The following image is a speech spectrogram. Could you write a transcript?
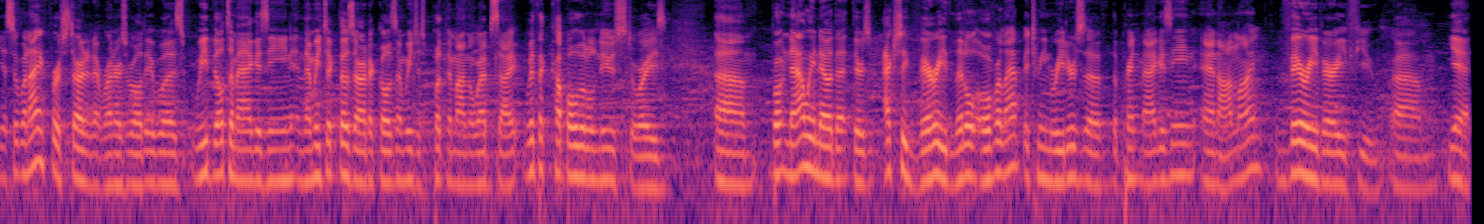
Yeah, so when I first started at Runner's World, it was we built a magazine and then we took those articles and we just put them on the website with a couple little news stories. Um, but now we know that there's actually very little overlap between readers of the print magazine and online. Very, very few. Um, yeah,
